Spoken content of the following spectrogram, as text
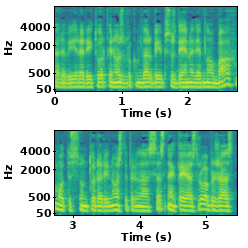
karavīri arī turpina uzbrukuma darbības uz dienvidiem no Bahmutas, un tur arī nostiprinās sasniegtajās robežās.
